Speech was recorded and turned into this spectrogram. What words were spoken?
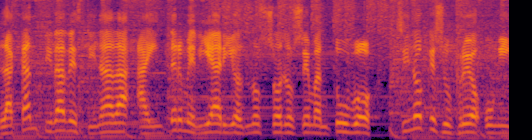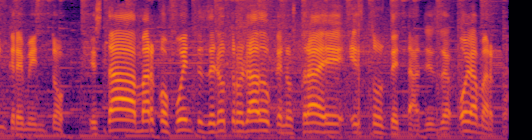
la cantidad destinada a intermediarios no solo se mantuvo, sino que sufrió un incremento. Está Marco Fuentes del otro lado que nos trae estos detalles. Hola Marco.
